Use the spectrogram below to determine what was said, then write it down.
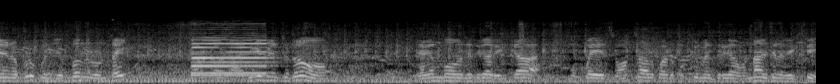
లేనప్పుడు కొంచెం ఇబ్బందులు ఉంటాయి. అధిగమించడం జగన్మోహన్ రెడ్డి గారు ఇంకా ముప్పై ఐదు సంవత్సరాల పాటు ముఖ్యమంత్రిగా ఉండాల్సిన వ్యక్తి.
